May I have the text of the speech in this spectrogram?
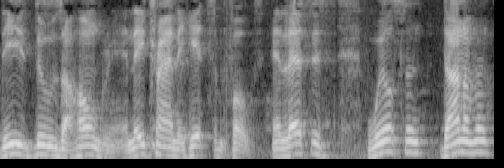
these dudes are hungry and they trying to hit some folks. Unless it's Wilson, Donovan,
